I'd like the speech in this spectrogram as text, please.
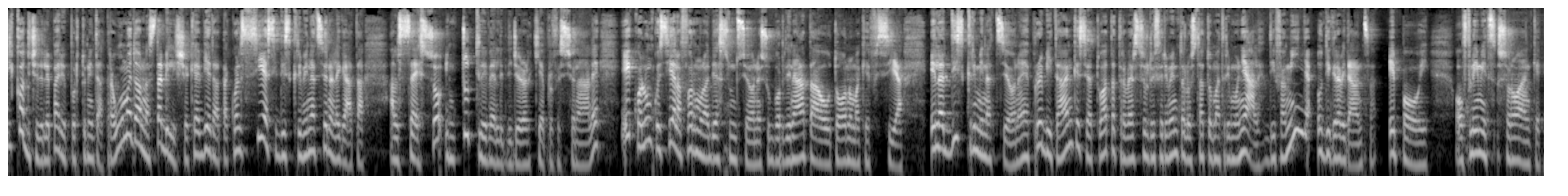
il codice delle pari opportunità tra uomo e donna stabilisce che è vietata qualsiasi discriminazione legata al sesso in tutti i livelli di gerarchia professionale e qualunque sia la formula di assunzione, subordinata o autonoma che sia. E la discriminazione è proibita anche se attuata attraverso il riferimento allo stato matrimoniale, di famiglia o di gravidanza. E poi, off limits sono anche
